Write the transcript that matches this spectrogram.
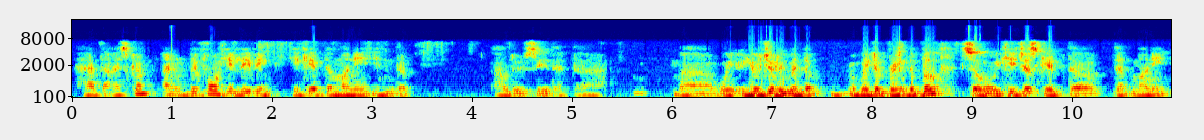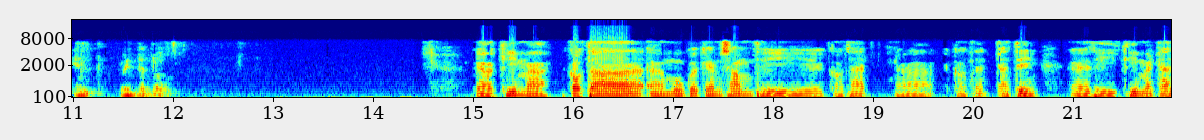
had the ice cream, and before he leaving, he gave the money in the how do you say that? Uh, uh, we, usually when the waiter bring the bill, so he just gave the that money in with the bill. à, khi mà cậu ta à, mua que kem xong thì cậu ta à, cậu ta trả tiền à, thì khi mà trả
